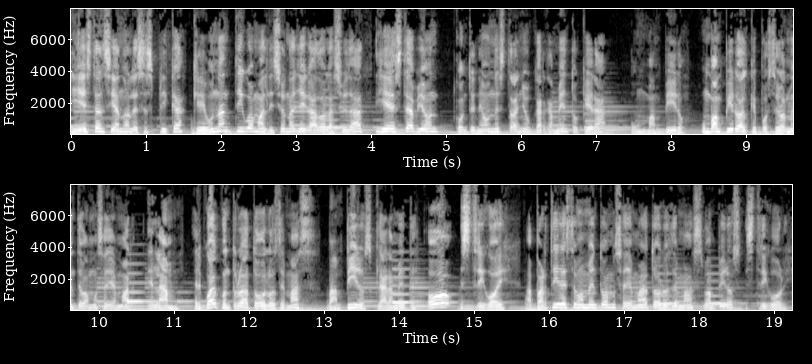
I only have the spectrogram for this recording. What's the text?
y este anciano les explica que una antigua maldición ha llegado a la ciudad y este avión contenía un extraño cargamento que era un vampiro. Un vampiro al que posteriormente vamos a llamar el amo, el cual controla a todos los demás. Vampiros, claramente. O Strigoi. A partir de este momento vamos a llamar a todos los demás vampiros Strigoi.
